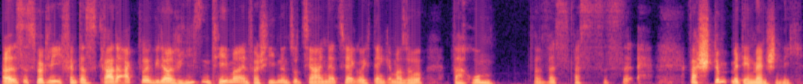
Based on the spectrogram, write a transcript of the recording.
Also es ist wirklich, ich finde, das ist gerade aktuell wieder ein Riesenthema in verschiedenen sozialen Netzwerken, wo ich denke immer so, warum? Was, was ist, äh, was stimmt mit den Menschen nicht?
